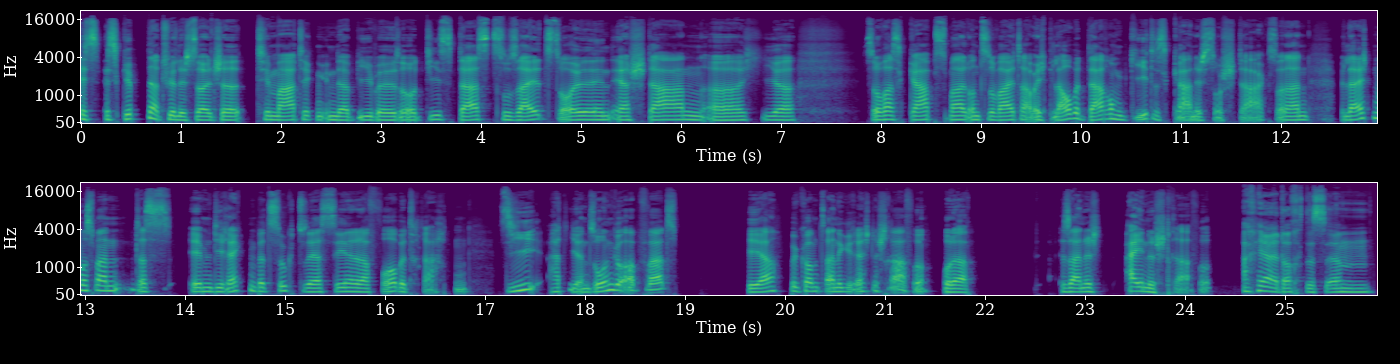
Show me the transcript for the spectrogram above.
es, es, gibt natürlich solche Thematiken in der Bibel, so dies, das, zu Salzsäulen erstarren, äh, hier, sowas gab es mal und so weiter, aber ich glaube, darum geht es gar nicht so stark, sondern vielleicht muss man das im direkten Bezug zu der Szene davor betrachten. Sie hat ihren Sohn geopfert, er bekommt seine gerechte Strafe. Oder seine eine Strafe. Ach ja, doch, das ähm,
